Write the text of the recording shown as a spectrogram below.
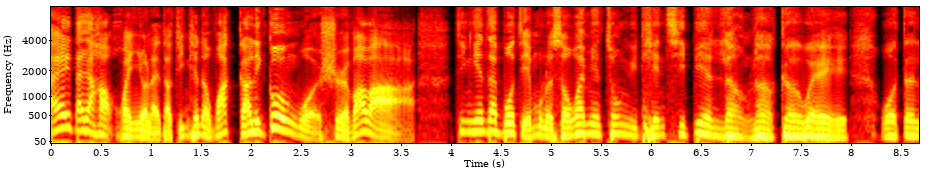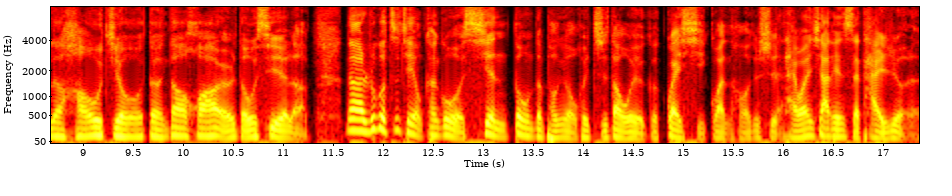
嗨，大家好，欢迎又来到今天的哇嘎哩供，我是娃娃。今天在播节目的时候，外面终于天气变冷了。各位，我等了好久，等到花儿都谢了。那如果之前有看过我限动的朋友会知道，我有个怪习惯哈，就是台湾夏天实在太热了，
